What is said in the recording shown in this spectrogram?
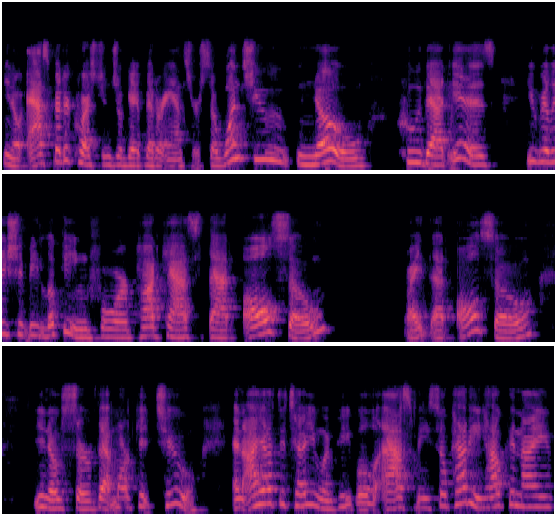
you know, ask better questions, you'll get better answers. So once you know who that is, you really should be looking for podcasts that also, right, that also, you know, serve that market too. And I have to tell you, when people ask me, so Patty, how can I,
